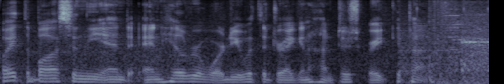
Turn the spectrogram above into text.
Fight the boss in the end and he'll reward you with the Dragon Hunter's Great Katana.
